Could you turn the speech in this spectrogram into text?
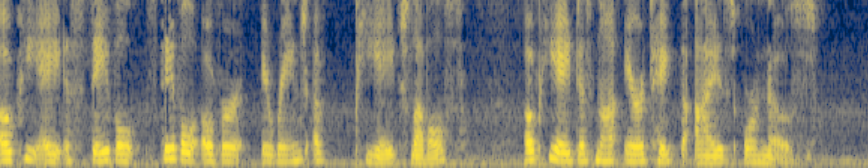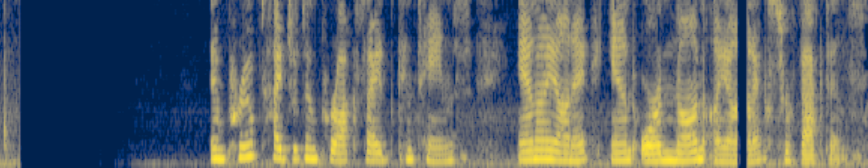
OPA is stable, stable over a range of pH levels. OPA does not irritate the eyes or nose. Improved hydrogen peroxide contains anionic and or non-ionic surfactants,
